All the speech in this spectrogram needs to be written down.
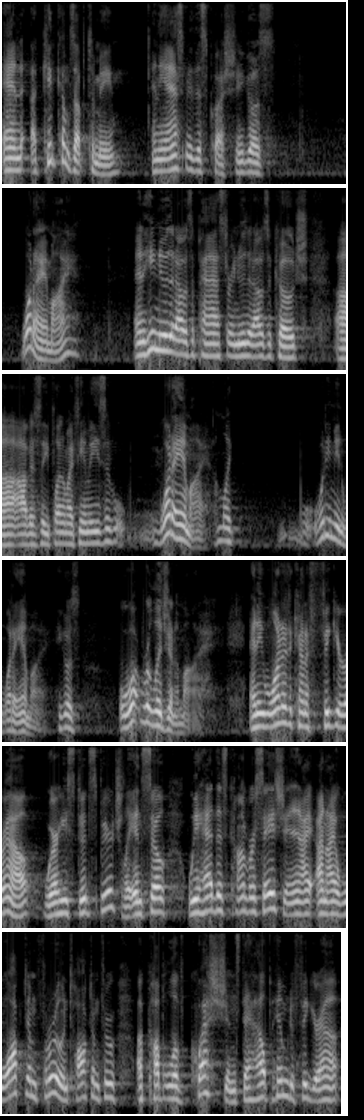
And a kid comes up to me and he asked me this question. He goes, What am I? And he knew that I was a pastor. He knew that I was a coach. Uh, obviously, he played on my team. He said, What am I? I'm like, What do you mean, what am I? He goes, Well, what religion am I? And he wanted to kind of figure out where he stood spiritually. And so we had this conversation, and I, and I walked him through and talked him through a couple of questions to help him to figure out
